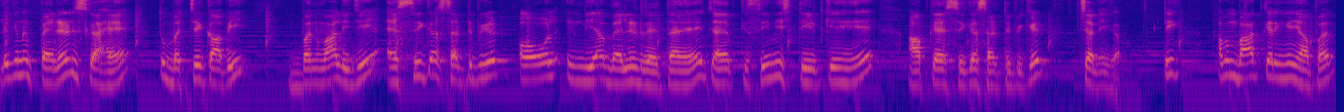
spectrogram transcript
लेकिन पेरेंट्स का है तो बच्चे का भी बनवा लीजिए। एससी का सर्टिफिकेट ऑल इंडिया वैलिड रहता है। चाहे आप किसी भी स्टेट के हैं, आपका एससी का सर्टिफिकेट चलेगा। ठीक? अब हम बात करेंगे यहाँ पर।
